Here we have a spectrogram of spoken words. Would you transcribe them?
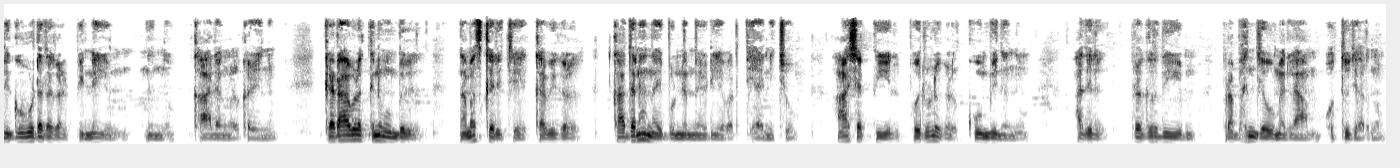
നിഗൂഢതകൾ പിന്നെയും നിന്നു. കാലങ്ങൾ കഴിഞ്ഞു. കെടാവിളക്കിന് മുമ്പിൽ നമസ്കരിച്ച് കവികൾ കഥന നൈപുണ്യം നേടിയവർ ധ്യാനിച്ചു. ആ ശക്തിയിൽ പൊരുളുകൾ കൂമ്പി നിന്നു അതിൽ പ്രകൃതിയും പ്രപഞ്ചവുമെല്ലാം ഒത്തുചേർന്നു.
